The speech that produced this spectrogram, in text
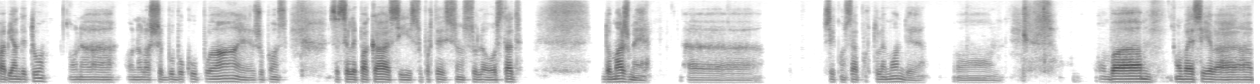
pas bien du tout. On a, on lâché beaucoup de points je pense que ce ne serait pas le cas si les supporters sont sur le, au stade. Dommage, mais euh, c'est comme ça pour tout le monde. On, on, va, on va essayer de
